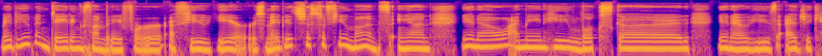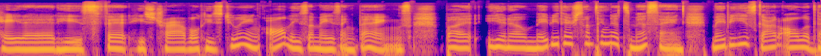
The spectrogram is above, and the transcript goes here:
Maybe you've been dating somebody for a few years, maybe it's just a few months, and you know, I mean, he looks good. You know, he's educated, he's fit, he's traveled, he's doing all these amazing things, but you know, maybe there's something that's missing. Maybe he's got all of that,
